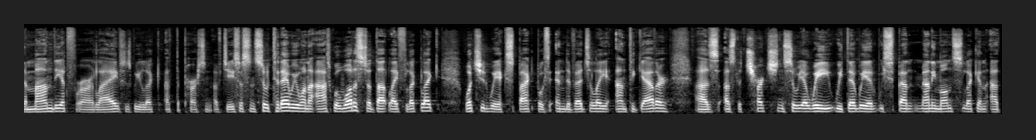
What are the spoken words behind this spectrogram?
the mandate for our lives as we look at the person of Jesus. And so today we want to ask, well, what does that life look like? What should we expect both individually and together as, as the church? And so yeah, we, we did, we, we spent many months looking at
